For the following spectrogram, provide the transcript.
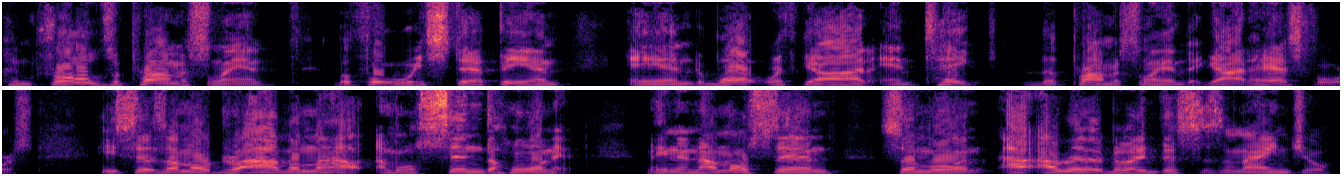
controls the promised land before we step in and walk with God and take the promised land that God has for us. He says, I'm going to drive them out. I'm going to send the hornet, meaning I'm going to send someone. I, I really believe this is an angel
